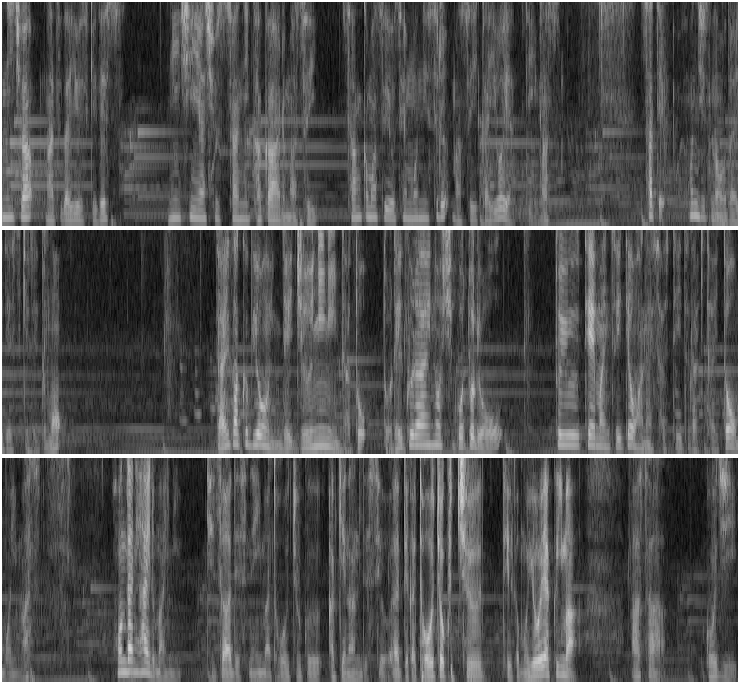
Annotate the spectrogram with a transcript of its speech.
んにちは松田祐介です。妊娠や出産に関わる麻酔酸化麻酔を専門にする麻酔会をやっています。さて本日のお題ですけれども大学病院で12人だとどれぐらいの仕事量？というテーマについてお話しさせていただきたいと思います。本題に入る前に実はですね今当直明けなんですよてか当直中っていうかもうようやく今朝5時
